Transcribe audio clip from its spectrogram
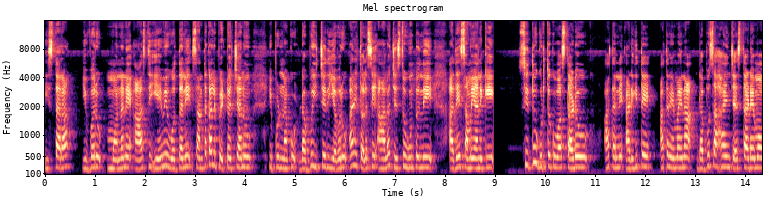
ఇస్తారా? ఇవ్వరు. మొన్ననే ఆస్తి ఏమీ వద్దని సంతకాలు పెట్టొచ్చాను. ఇప్పుడు నాకు డబ్బు ఇచ్చేది ఎవరు అని తులసి ఆలోచిస్తూ ఉంటుంది. అదే సమయానికి సిద్ధు గుర్తుకు వస్తాడు. అతన్ని అడిగితే అతను ఏమైనా డబ్బు సహాయం చేస్తాడేమో.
